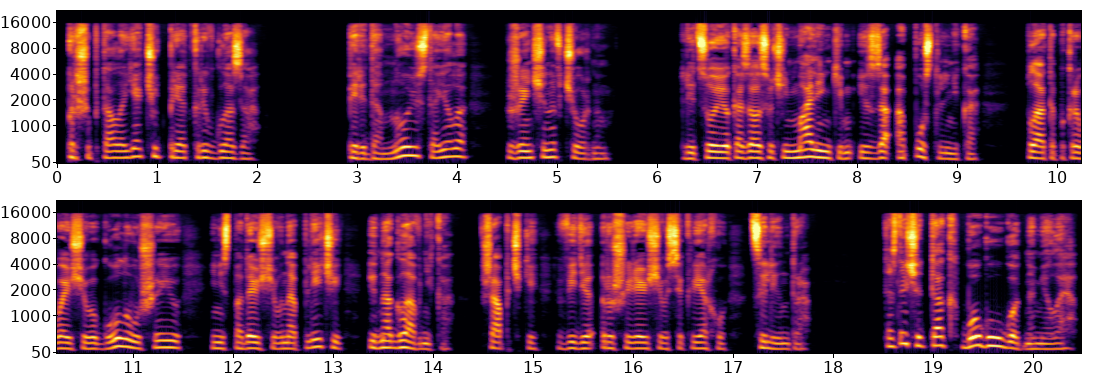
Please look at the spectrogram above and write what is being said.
— прошептала я, чуть приоткрыв глаза. Передо мною стояла женщина в черном. Лицо ее оказалось очень маленьким из-за апостольника, плата, покрывающего голову, шею и не спадающего на плечи, и наглавника, шапочки в виде расширяющегося кверху цилиндра. «Да значит, так Богу угодно, милая.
